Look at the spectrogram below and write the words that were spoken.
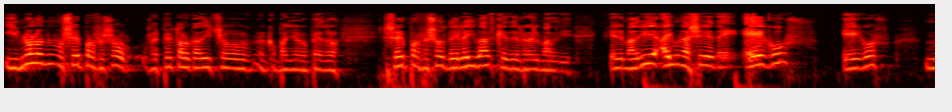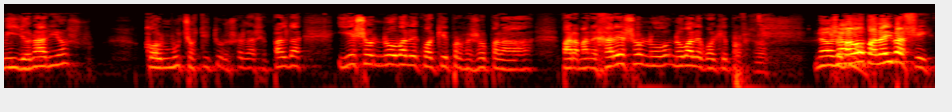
y no lo mismo ser profesor respecto a lo que ha dicho el compañero Pedro, ser profesor del Eibar que del Real Madrid. En el Madrid hay una serie de egos, egos millonarios con muchos títulos en las espaldas y eso no vale cualquier profesor para, para manejar eso no, no vale cualquier profesor. Nos Si vamos. para el Eibar sí.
